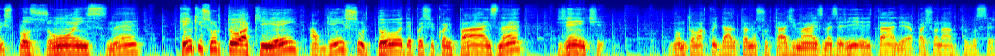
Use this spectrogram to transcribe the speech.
explosões, né? Quem que surtou aqui, hein? Alguém surtou, depois ficou em paz, né? Gente, Vamos tomar cuidado para não surtar demais, mas ele, ele tá, ele é apaixonado por você.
